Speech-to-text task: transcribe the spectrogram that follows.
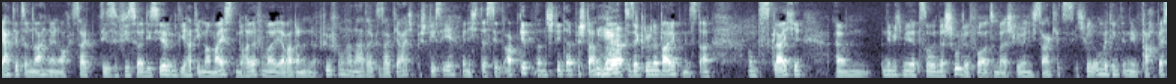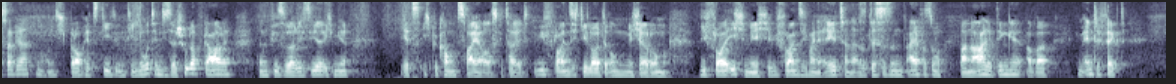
er hat jetzt im Nachhinein auch gesagt, diese Visualisierung, die hat ihm am meisten geholfen, weil er war dann in der Prüfung, dann hat er gesagt, ja, ich bestehe es eh, wenn ich das jetzt abgib, dann steht der Bestand ja. da und dieser grüne Balken ist da. Und das Gleiche ähm, nehme ich mir jetzt so in der Schule vor, zum Beispiel, wenn ich sage, jetzt, ich will unbedingt in dem Fach besser werden und ich brauche jetzt die und die Note in dieser Schulaufgabe, dann visualisiere ich mir, jetzt, ich bekomme zwei ausgeteilt. Wie freuen sich die Leute um mich herum? Wie freue ich mich? Wie freuen sich meine Eltern? Also das sind einfach so banale Dinge, aber im Endeffekt,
